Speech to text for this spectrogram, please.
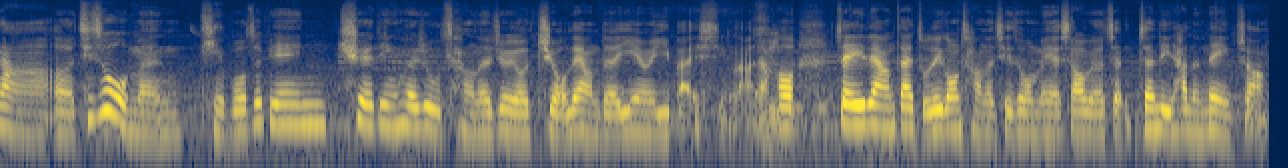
那呃，其实我们铁博这边确定会入场的就有九辆的 E M 一百型啦，然后这一辆在主力工厂的，其实我们也稍微有整整理它的内装，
